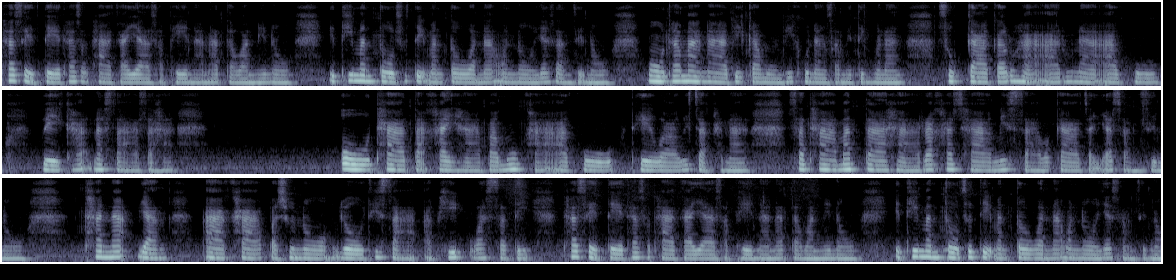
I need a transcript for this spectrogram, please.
ทัสเสเตทัสทากายาสเพนานัตตวันนิโน อิทธิมันโตชุติมันโตวันนะวันโนยะสันสิโน โมทมานาพิกามุงพิคุนังสมิติงวนัง สุกาการุหาอารุณาอาคู เวคะนัสสาสหะโอทาตะไคหาปามุขาอาคูเทวาวิจักขณาสทามัตตาหาราคชามิสสาวกาจยสันสิโนทนะยัง อาคาปชุโนโยทิสาอภิวัสติทัเสเตทัสทากายาสพเพนานัตวันนิโน อิทธิมันโตชุติมันโตวันนะวันโนยะสังสิโน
